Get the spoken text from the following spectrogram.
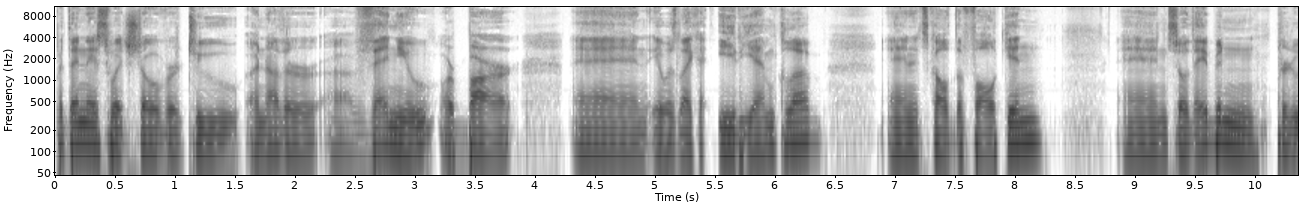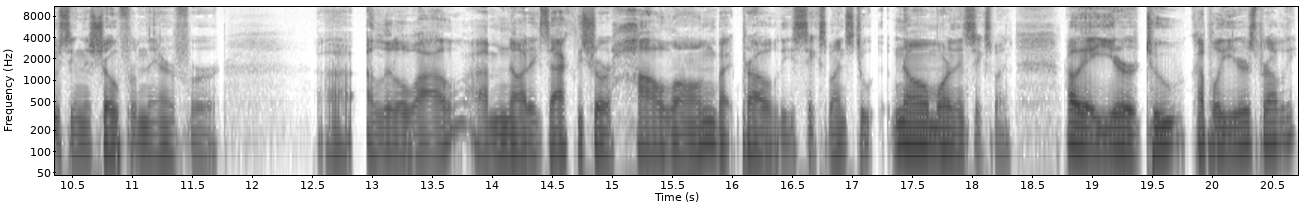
but then they switched over to another uh, venue or bar, and it was like an EDM club, and it's called the Vulcan. And so they've been producing the show from there for uh, a little while. I'm not exactly sure how long, but probably six months to no more than six months, probably a year or two, couple of years probably.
